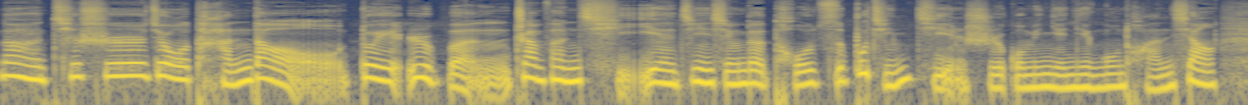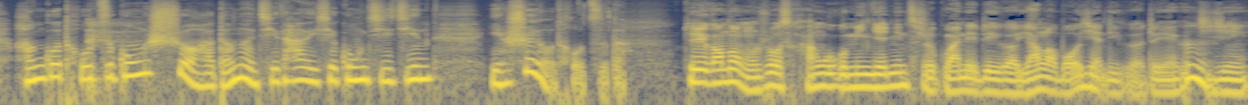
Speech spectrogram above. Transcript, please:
那其实就谈到对日本战犯企业进行的投资，不仅仅是国民年金公团，像韩国投资公社啊等等其他的一些公积金也是有投资的。对于刚才我们说韩国国民年金是管理这个养老保险的一个这样一个基金，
